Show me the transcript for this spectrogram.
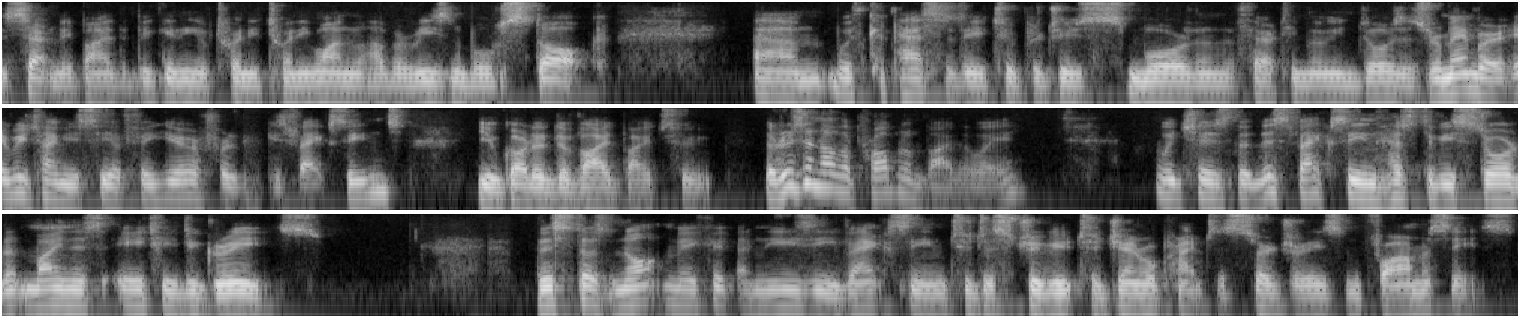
certainly by the beginning of 2021, we'll have a reasonable stock. Um, with capacity to produce more than the 30 million doses. Remember, every time you see a figure for these vaccines, you've got to divide by two. There is another problem, by the way, which is that this vaccine has to be stored at minus 80 degrees. This does not make it an easy vaccine to distribute to general practice surgeries and pharmacies.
